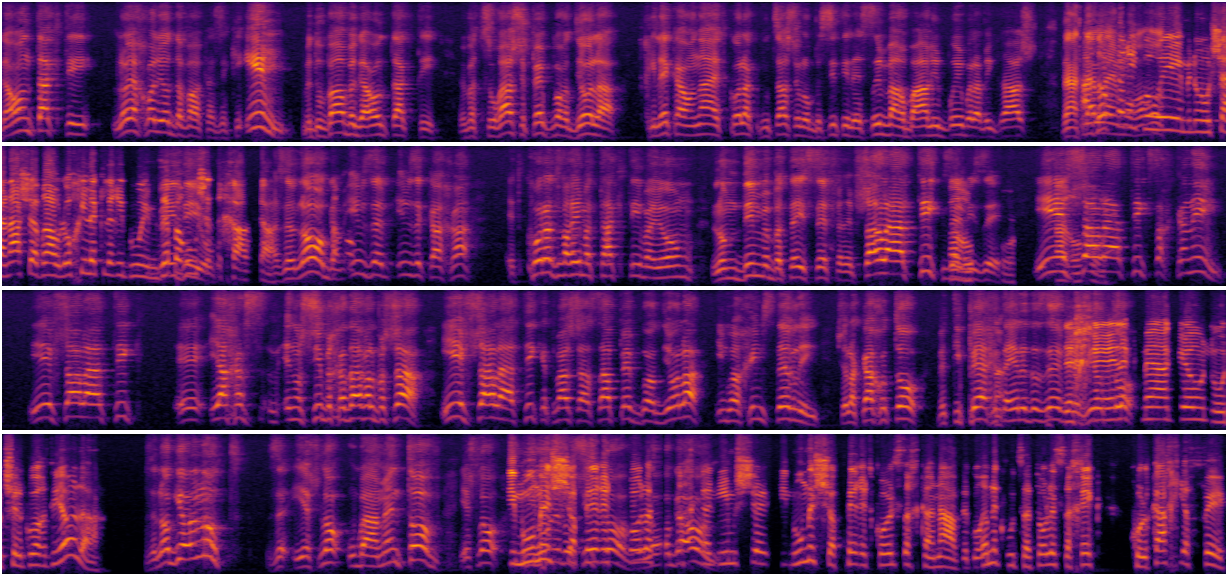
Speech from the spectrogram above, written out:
גאון טקטי לא יכול להיות דבר כזה, כי אם מדובר בגאון טקטי, ובצורה שפפ גוורדיולה חילק העונה את כל הקבוצה שלו בסיטי ל-24 ריבועים על המגרש, ונתן להם הוראות... עזוב את הריבועים, נו, שנה שעברה הוא לא חילק לריבועים, זה ברור שזה חרטא. אז לא, גם אם זה, אם זה ככה, את כל הדברים הטקטיים היום לומדים בבתי ספר, אפשר להעתיק זה מזה. אי אפשר להעתיק שחקנים, אי אפשר להעתיק אה, יחס אנושי בחדר הלבשה. אי אפשר להעתיק את מה שעשה פפ גורדיולה עם רחים סטרלינג, שלקח אותו וטיפח את הילד הזה והביא אותו. זה חלק מהגאונות של גורדיולה. זה לא גאונות. זה, יש לו, הוא מאמן טוב, יש לו ניהול אנושי טוב, הוא לא גאון. ש... אם הוא משפר את כל שחקניו וגורם לקבוצתו לשחק כל כך יפה,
